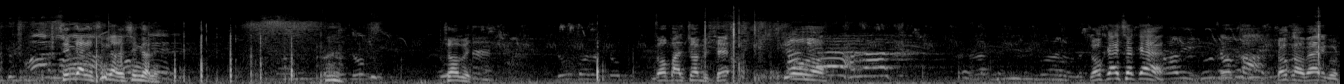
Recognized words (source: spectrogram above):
single single single. चौबीस। दो बाल चौबीस चौका। है, चौका very good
